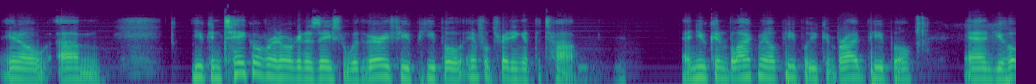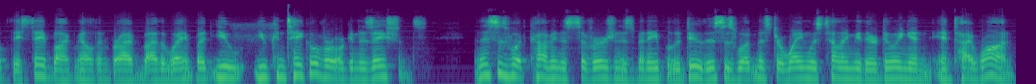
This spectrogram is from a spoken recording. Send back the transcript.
you know, um, you can take over an organization with very few people infiltrating at the top, and you can blackmail people, you can bribe people, and you hope they stay blackmailed and bribed, by the way. But you you can take over organizations and this is what communist subversion has been able to do. This is what Mr. Wang was telling me they're doing in, in Taiwan.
